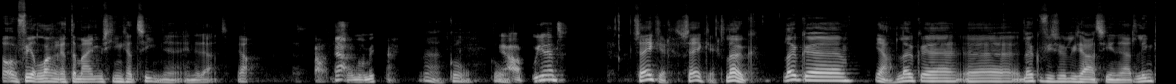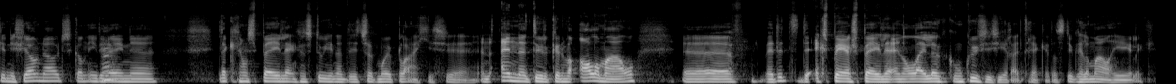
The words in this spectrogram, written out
op veel langere termijn misschien gaat zien, eh, inderdaad. Ja. Zonder meer. ja, cool. cool. Ja, boeiend. Zeker, zeker. Leuk. Leuke, ja, leuke, eh, leuke visualisatie inderdaad. Link in de show notes. Kan iedereen eh, lekker gaan spelen en gaan stoeien naar dit soort mooie plaatjes. eh. en, en natuurlijk kunnen we allemaal eh, weet het, de expert spelen en allerlei leuke conclusies hieruit trekken. Dat is natuurlijk helemaal heerlijk.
